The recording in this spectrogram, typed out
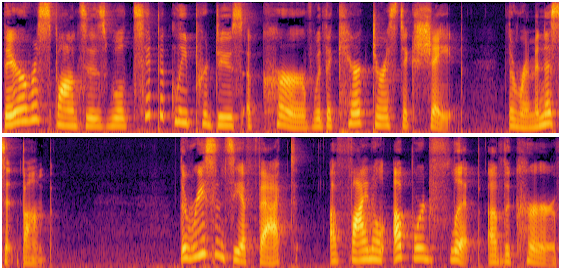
their responses will typically produce a curve with a characteristic shape, the reminiscence bump. The recency effect, a final upward flip of the curve,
